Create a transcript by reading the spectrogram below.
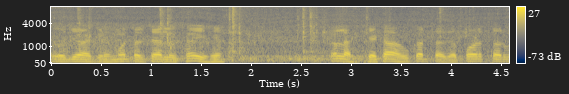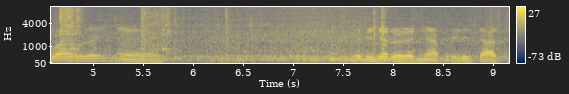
તો જો આગળ મોટર ચાલુ થઈ છે. કલાક છે કાહું કરતા હતા, પડતર વાળું રહીને બધી જરૂર જ ના પડી. ચાર છ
